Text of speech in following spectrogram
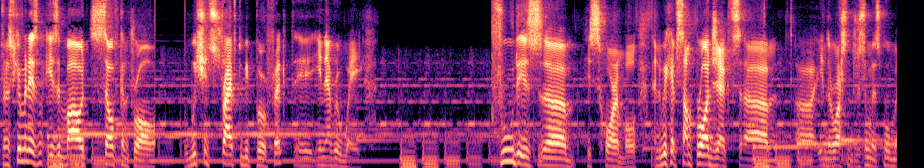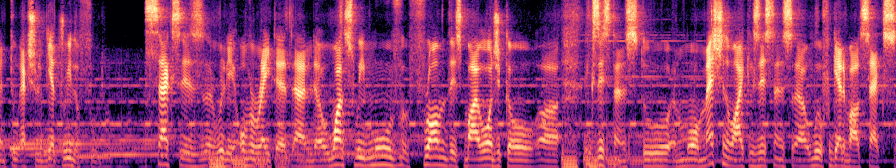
Transhumanism is about self control. We should strive to be perfect in every way. Food is, uh, is horrible, and we have some projects um, uh, in the Russian transhumanist movement to actually get rid of food. Sex is really overrated, and uh, once we move from this biological uh, existence to a more machine like existence, uh, we'll forget about sex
